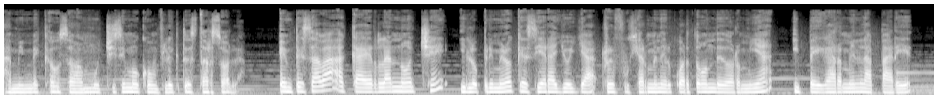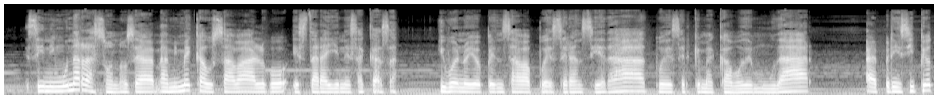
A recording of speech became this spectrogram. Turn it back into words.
a mí me causaba muchísimo conflicto estar sola. empezaba a caer la noche y lo primero que hacía era yo ya refugiarme en el cuarto donde dormía y pegarme en la pared sin ninguna razón. O sea, a mí me causaba algo estar ahí en esa casa. Y bueno, yo pensaba, puede ser ansiedad, puede ser que me acabo de mudar. Al principio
